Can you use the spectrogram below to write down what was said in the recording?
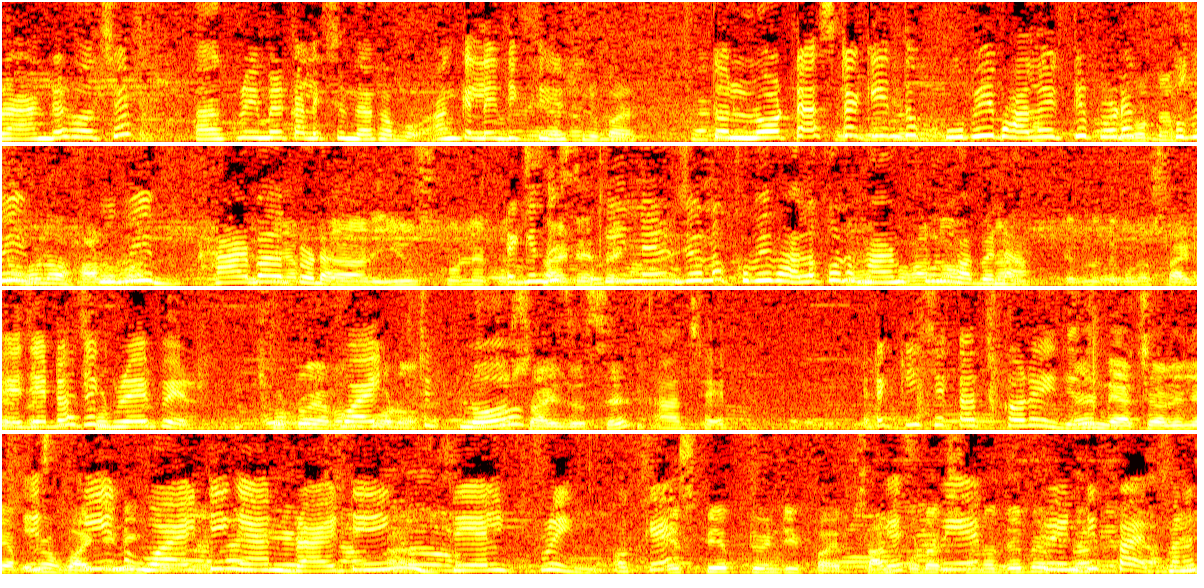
ব্র্যান্ডের হচ্ছে ক্রিমের কালেকশন দেখাবো। আঙ্কেল এই দিক থেকে শুরু করেন। তো লোটাসটা কিন্তু খুবই ভালো একটি প্রোডাক্ট খুবই। খুবই হার্বাল প্রোডাক্ট ইউজ করলে এটা কিন্তু স্কিনের জন্য খুবই ভালো কোনো হার্মফুল হবে না। এই যেটা হচ্ছে গ্রেপের ছোট এবং হোয়াইট বড় গ্লো সাইজ আছে। আচ্ছা এটা কিসে কাজ করে এই যে? ন্যাচারালি আপনার skin whitening and brightening gel cream okay SPF 25 sun SPF প্রোডাকশনও দেবে 25 মানে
